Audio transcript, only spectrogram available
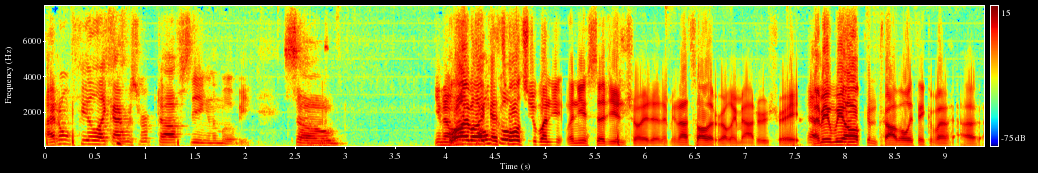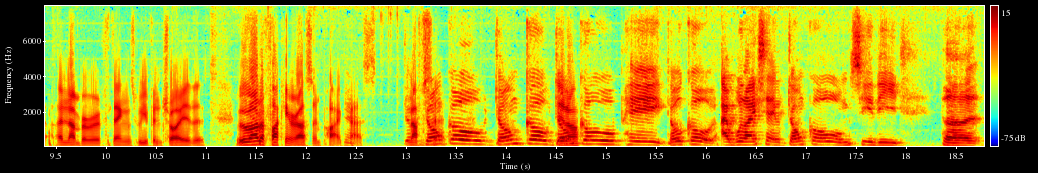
I don't feel like I was ripped off seeing the movie. So, you know, well, I- like I told you when you when you said you enjoyed it. I mean, that's all that really matters, right? Yeah. I mean, we all can probably think of a, a, a number of things we've enjoyed. That we run a fucking wrestling podcast. Don't, don't go. Don't go. Don't know? go pay. Don't go. I what I say. Don't go and see the the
